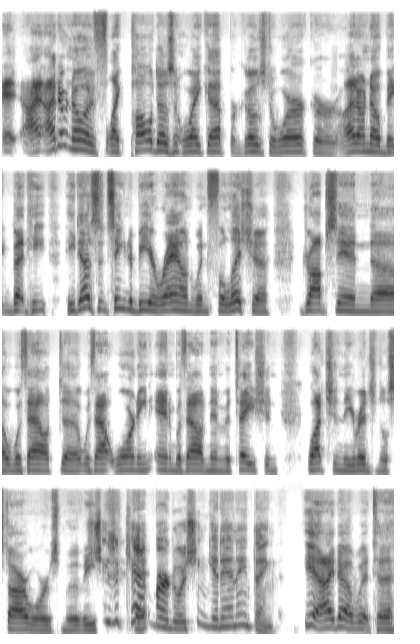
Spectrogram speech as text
I, I don't know if like Paul doesn't wake up or goes to work or I don't know, big, but he he doesn't seem to be around when Felicia drops in uh, without uh, without warning and without an invitation, watching the original Star Wars movie. she's a cat burglar. She can get in anything. Yeah, I know, but uh,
